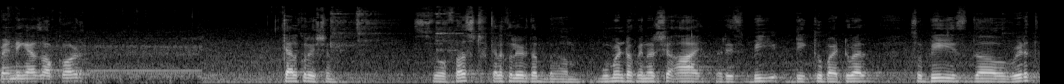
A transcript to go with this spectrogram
bending has occurred. Calculation. So first, calculate the um, moment of inertia I, that is B d cube by 12. So B is the width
